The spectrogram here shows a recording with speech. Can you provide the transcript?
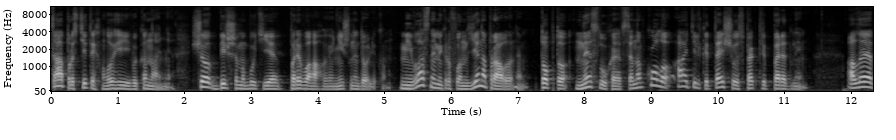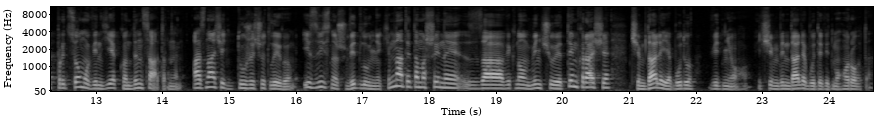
та прості технології виконання, що більше, мабуть, є перевагою, ніж недоліком. Мій власний мікрофон є направленим, тобто не слухає все навколо, а тільки те, що у спектрі перед ним. Але при цьому він є конденсаторним, а значить дуже чутливим. І, звісно ж, відлуння кімнати та машини за вікном він чує тим краще, чим далі я буду від нього, і чим він далі буде від мого рота.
